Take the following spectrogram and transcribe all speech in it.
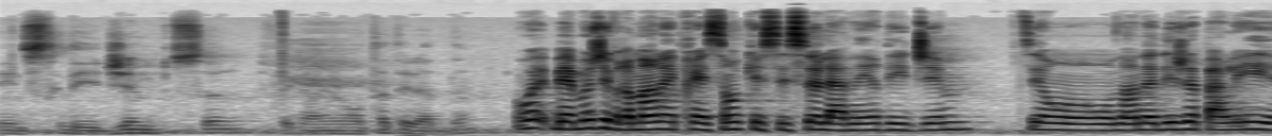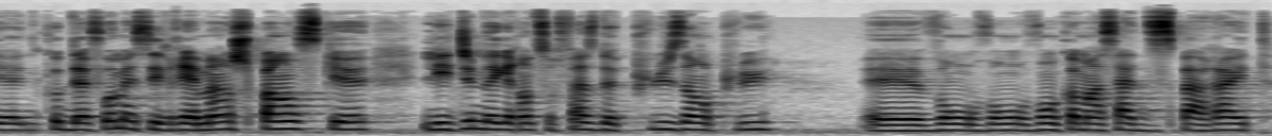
l'industrie des gyms, tout ça? Ça fait quand même longtemps que tu es là-dedans. Oui, bien moi, j'ai vraiment l'impression que c'est ça l'avenir des gyms. On, on, en a déjà parlé une couple de fois, mais c'est vraiment, je pense que les gyms de grande surface, de plus en plus, euh, vont, vont, vont commencer à disparaître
